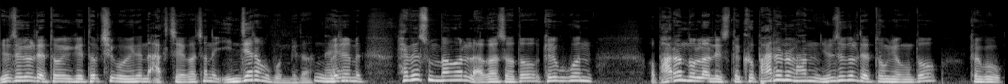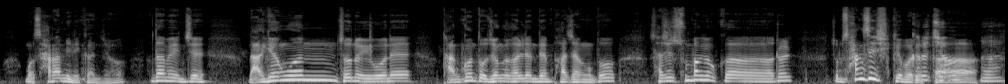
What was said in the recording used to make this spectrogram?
윤석열 대통령에게 덮치고 있는 악재가 저는 인재라고 봅니다. 네. 왜냐하면 해외 순방을 나가서도 결국은 발언 논란이 있을 때 그 발언을 한 윤석열 대통령도 결국 뭐 사람이니까요. 그다음에 이제 나경원 전 의원의 당권 도전과 관련된 파장도 사실 순방 효과를 좀 상쇄시켜 버렸다. 그렇죠. 어.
